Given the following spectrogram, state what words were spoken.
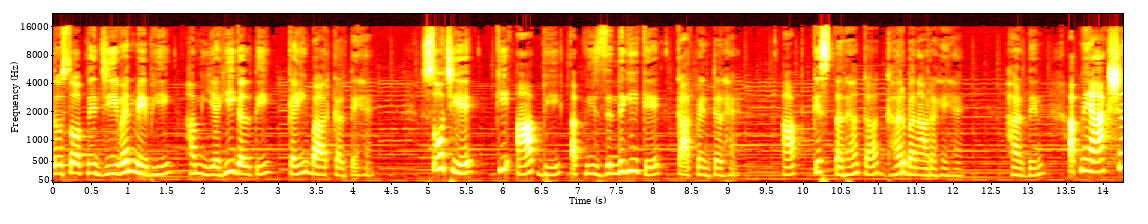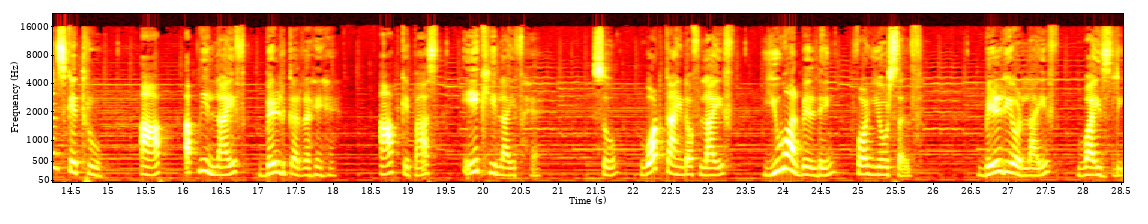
दोस्तों, अपने जीवन में भी हम यही गलती कई बार करते हैं। सोचिए कि आप भी अपनी ज़िंदगी के कारपेंटर हैं। आप किस तरह का घर बना रहे हैं। हर दिन अपने एक्शंस के थ्रू आप अपनी लाइफ बिल्ड कर रहे हैं। आपके पास एक ही लाइफ है। So what kind of life are building for yourself build your life wisely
